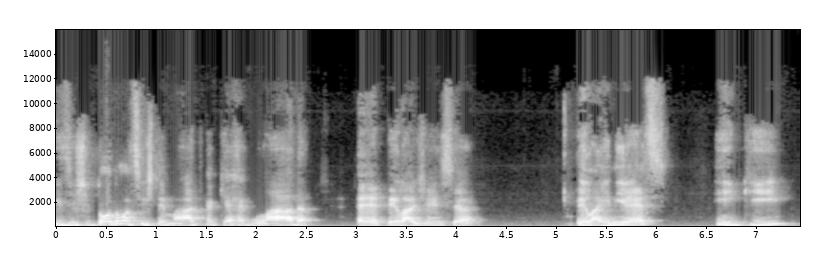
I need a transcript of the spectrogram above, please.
Existe toda uma sistemática que é regulada é, pela agência, pela ANS, em que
